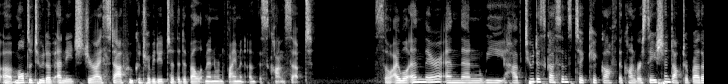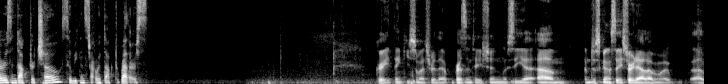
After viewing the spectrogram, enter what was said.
uh, multitude of NHGRI staff who contributed to the development and refinement of this concept. So I will end there, and then we have two discussants to kick off the conversation, Dr. Brothers and Dr. Cho. So we can start with Dr. Brothers. Great, thank you so much for that presentation, Lucia. Um, I'm just going to say straight out, I'm a, uh,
